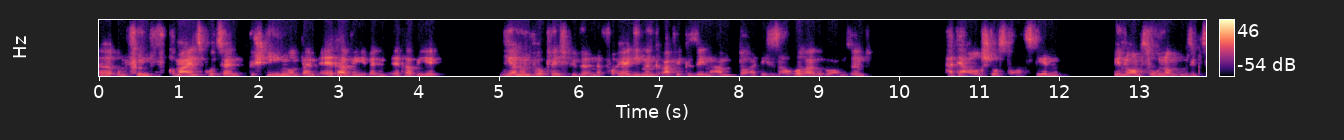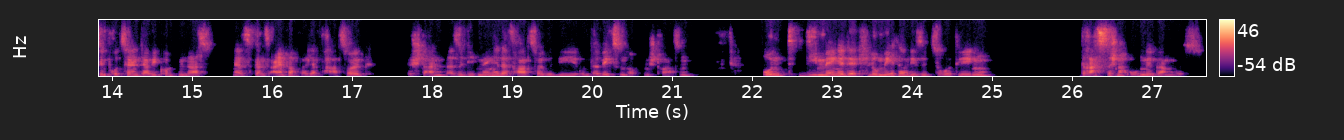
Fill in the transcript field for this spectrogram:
äh, um 5,1 Prozent gestiegen und beim Lkw, bei den Lkw, die ja nun wirklich, wie wir in der vorhergehenden Grafik gesehen haben, deutlich sauberer geworden sind, hat der Ausstoß trotzdem enorm zugenommen, um 17 Prozent. Ja, wie kommt denn das? Ja, das ist ganz einfach, weil der Fahrzeug Bestand, also die Menge der Fahrzeuge, die unterwegs sind auf den Straßen und die Menge der Kilometer, die sie zurücklegen, drastisch nach oben gegangen ist.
